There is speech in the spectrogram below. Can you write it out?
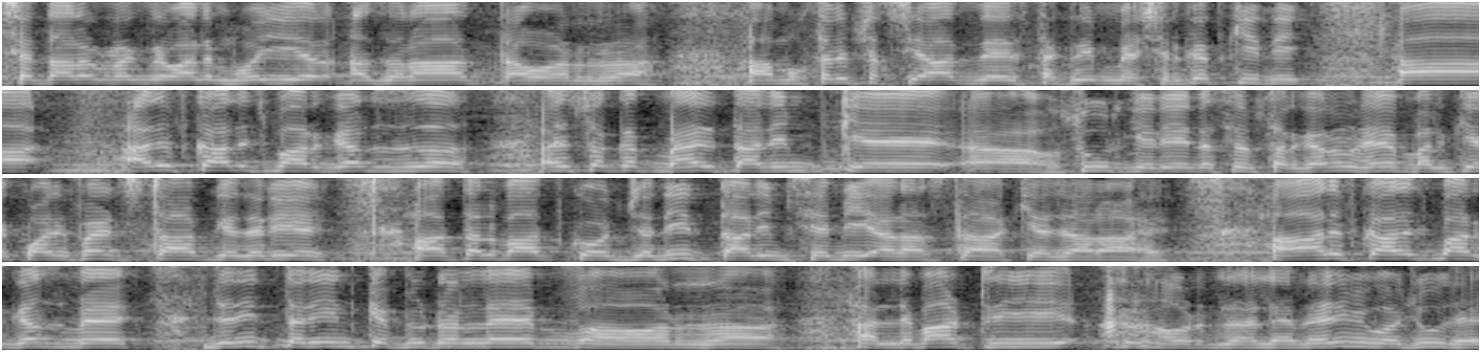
से ताल्लुक़ रखने वाले मुहैर हजरात और मुख्तलिफ़ शख्सियात ने इस तकरीब में शिरकत की थी। आरिफ कॉलेज पार गर्ल्स इस वक्त माहरी तालीम के हसूल के लिए न सिर्फ़ सरगर्म है, बल्कि क्वालिफाइड स्टाफ के ज़रिए तलबात को जदीद तालीम से भी आरास्ता किया जा रहा है। आरिफ कॉलेज पार गर्ल्स में जदीद तरीन कंप्यूटर लैब और लेबार्ट्री और लाइब्रेरी भी मौजूद है।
